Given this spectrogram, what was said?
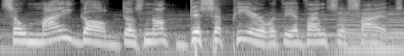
So my God does not disappear with the advance of science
